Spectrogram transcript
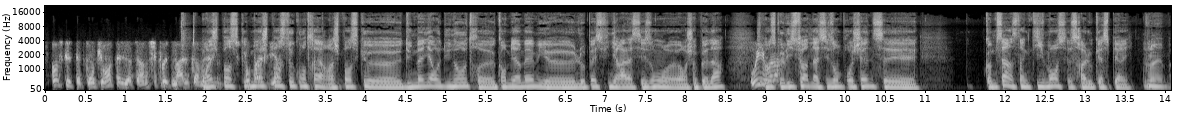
Je pense que cette concurrence, elle lui a fait un petit peu de mal quand même. Moi, je pense que, moi, je dire. pense le contraire. hein. Je pense que d'une manière ou d'une autre, euh, quand bien même euh, Lopez finira la saison euh, en championnat, Oui, je pense voilà. que l'histoire de la saison prochaine, c'est comme ça instinctivement, ce sera Lucas Perry. Ouais, bah,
